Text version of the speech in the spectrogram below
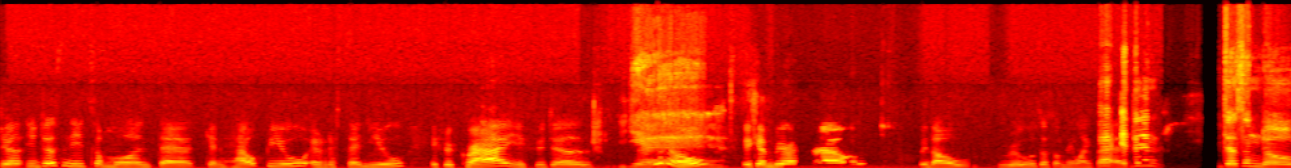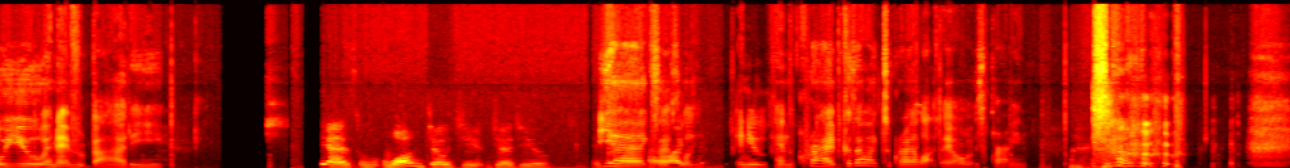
just you just need someone that can help you understand you if you cry if you just you know you can be yourself without rules or something like that and then doesn't know you and everybody. yes won't judge you judge you it's Yeah, not i like exactly. And you can cry because I like to cry a lot. I always crying. So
